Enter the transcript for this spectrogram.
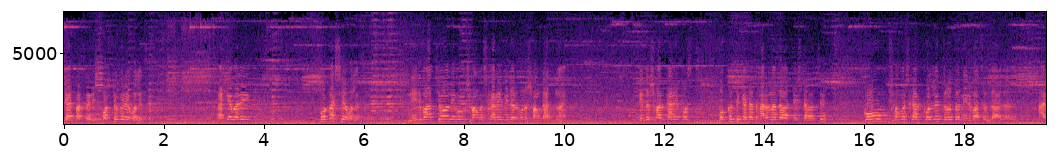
চেয়ারপারসন স্পষ্ট করে বলেছেন একেবারে প্রকাশ্যে বলেছে, নির্বাচন এবং সংস্কারের ভিতর কোনো সংঘাত নাই। কিন্তু সরকারের পক্ষ থেকে একটা ধারণা দেওয়ার চেষ্টা হচ্ছে, কম সংস্কার করলে দ্রুত নির্বাচন দেওয়া যাবে। আর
